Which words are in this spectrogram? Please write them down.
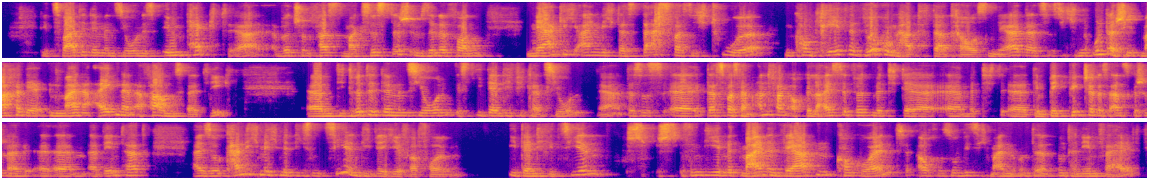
Die zweite Dimension ist Impact, ja, wird schon fast marxistisch im Sinne von, merke ich eigentlich, dass das, was ich tue, eine konkrete Wirkung hat da draußen, ja, dass ich einen Unterschied mache, der in meiner eigenen Erfahrungswelt liegt. Ähm, die dritte Dimension ist Identifikation. Ja, das ist äh, das, was am Anfang auch geleistet wird mit, der, äh, mit äh, dem Big Picture, das Ansgar schon er, ähm, erwähnt hat. Also kann ich mich mit diesen Zielen, die wir hier verfolgen, identifizieren? Sind die mit meinen Werten konkurrent, auch so wie sich mein Unter Unternehmen verhält?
